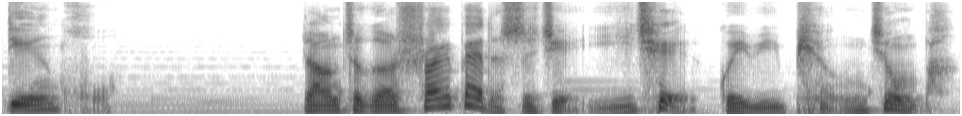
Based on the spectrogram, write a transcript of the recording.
颠火，让这个衰败的世界一切归于平静吧。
